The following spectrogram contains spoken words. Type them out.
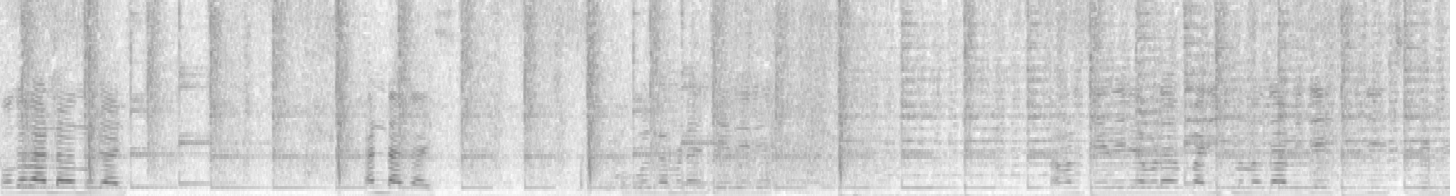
പുക വേണ്ട വന്നു കായ് കണ്ട കായ് അപ്പോൾ നമ്മുടെ ചെയ്തതിൽ നമ്മൾ ചെയ്തതിൽ നമ്മുടെ പരീക്ഷണം എന്താ? വിജയി വിജയിച്ചിട്ടുണ്ട്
